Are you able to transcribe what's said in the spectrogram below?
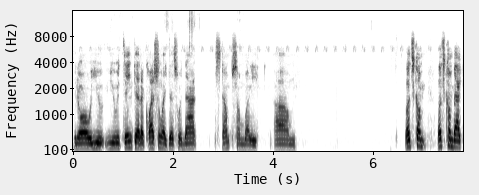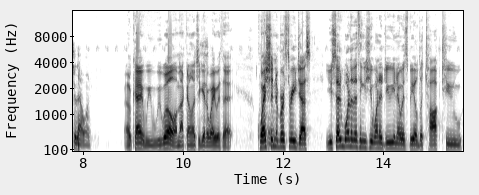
you know, you you would think that a question like this would not stump somebody. Um, let's come let's come back to that one. Okay, we, we will. I'm not going to let you get away with it. Question number three, Jess. You said one of the things you want to do, you know, is be able to talk to,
